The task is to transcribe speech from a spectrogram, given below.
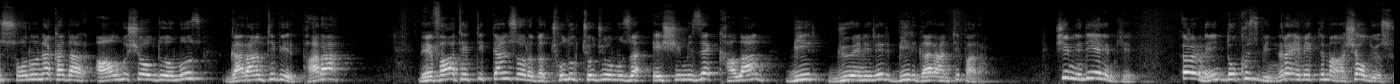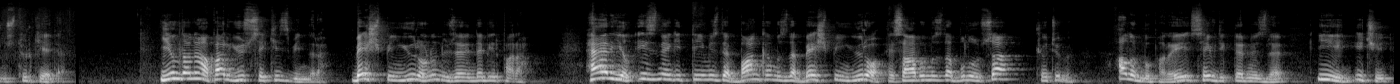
sonuna kadar almış olduğumuz garanti bir para. Vefat ettikten sonra da çoluk çocuğumuza, eşimize kalan bir güvenilir bir garanti para. Şimdi diyelim ki örneğin 9 bin lira emekli maaşı alıyorsunuz Türkiye'de. Yılda ne yapar? 108 bin lira. 5 bin euronun üzerinde bir para. Her yıl izne gittiğimizde bankamızda 5 bin euro hesabımızda bulunsa kötü mü? Alın bu parayı sevdiklerinizle yiyin, için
